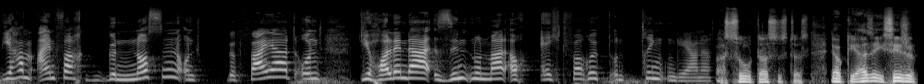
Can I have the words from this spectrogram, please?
Die haben einfach genossen und gefeiert und die Holländer sind nun mal auch echt verrückt und trinken gerne. Ach so, das ist das. Ja, okay, also ich sehe schon,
